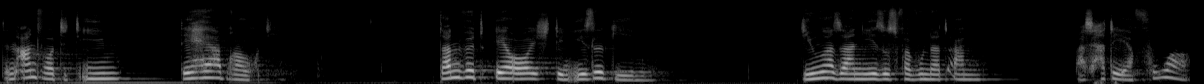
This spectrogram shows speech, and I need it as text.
Dann antwortet ihm, der Herr braucht ihn. Dann wird er euch den Esel geben. Die Jünger sahen Jesus verwundert an. Was hatte er vor?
